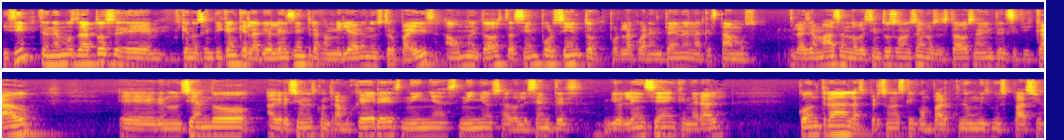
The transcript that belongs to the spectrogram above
Y sí, tenemos datos eh, que nos indican que la violencia intrafamiliar en nuestro país ha aumentado hasta 100% por la cuarentena en la que estamos. Las llamadas al 911 en los estados se han intensificado, eh, denunciando agresiones contra mujeres, niñas, niños, adolescentes, violencia en general contra las personas que comparten un mismo espacio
